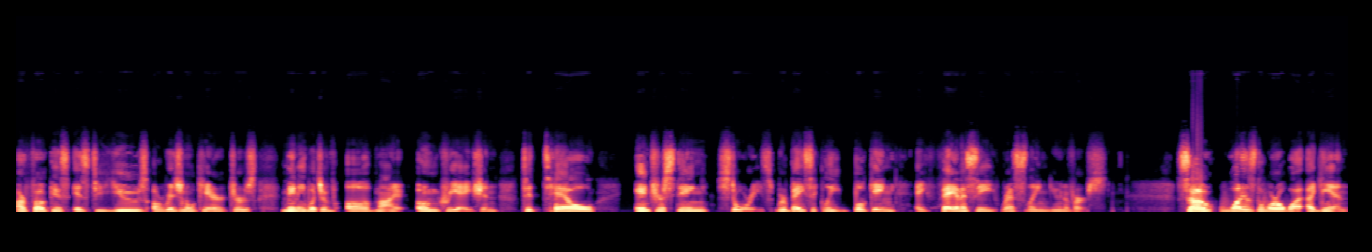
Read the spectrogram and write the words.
Our focus is to use original characters, many which of, of my own creation, to tell interesting stories. We're basically booking a fantasy wrestling universe. So, what is the world? Again,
